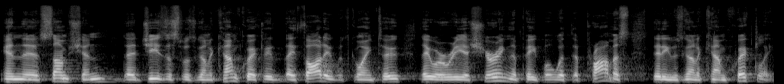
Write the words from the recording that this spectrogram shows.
in the assumption that Jesus was going to come quickly. They thought he was going to. They were reassuring the people with the promise that he was going to come quickly.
